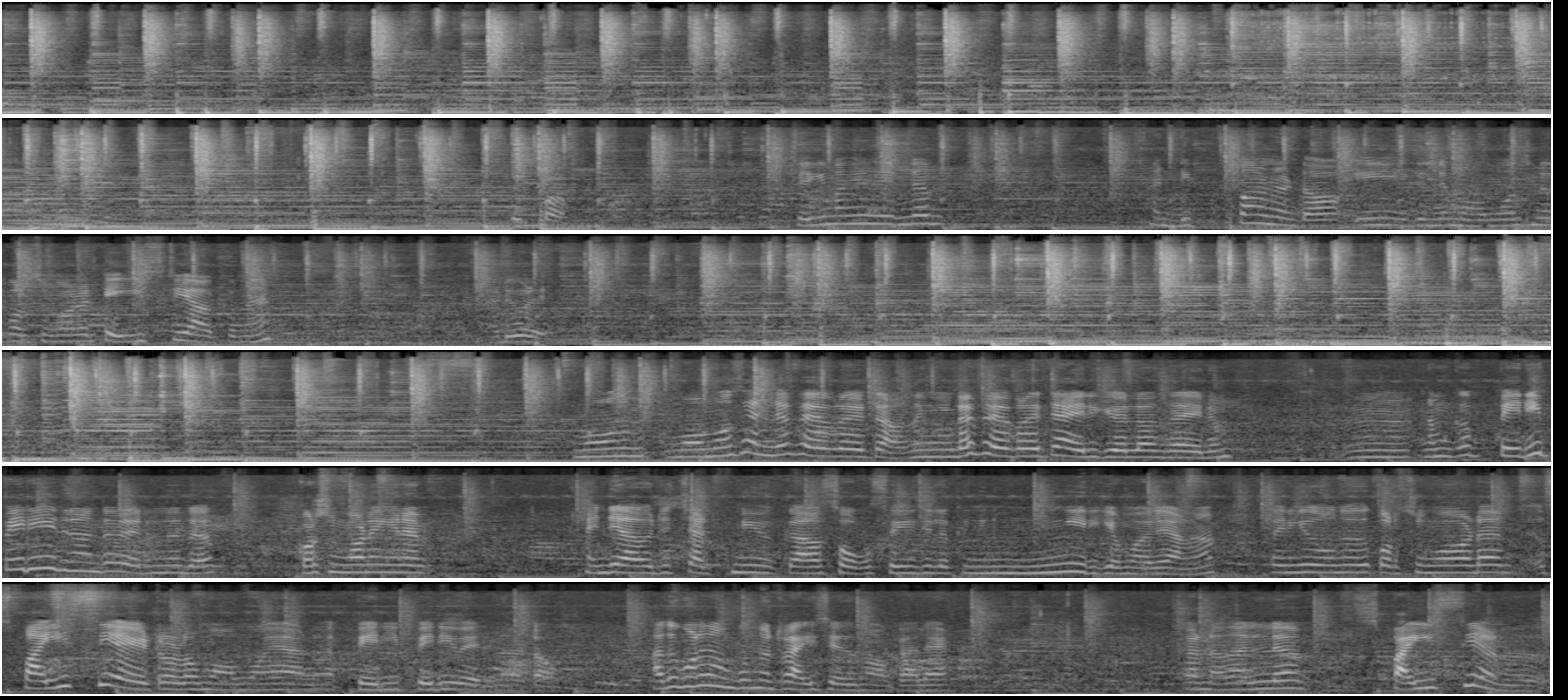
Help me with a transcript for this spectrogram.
ഇതിന്റെ ഡിപ്പാണ് കേട്ടോ ഈ ഇതിന്റെ മോമോസിനെ കുറച്ചും കൂടെ ടേസ്റ്റി ആക്കുന്നത് അടിപൊളി. മോമോസ് എന്റെ ഫേവറേറ്റാണ് നിങ്ങളുടെ ഫേവറേറ്റ് ആയിരിക്കുമല്ലോ എന്തായാലും. നമുക്ക് പെരി പെരി ഇതിനകത്ത് വരുന്നത് കുറച്ചും കൂടെ ഇങ്ങനെ അതിന്റെ ആ ഒരു ചട്നിയൊക്കെ ആ സോസേജിലൊക്കെ ഇങ്ങനെ മുങ്ങിയിരിക്കുന്ന പോലെയാണ്. അപ്പോൾ എനിക്ക് തോന്നുന്നത് കുറച്ചും കൂടെ സ്പൈസി ആയിട്ടുള്ള മോമോയാണ് പെരി പെരി വരുന്നത് കേട്ടോ. അതും കൂടെ നമുക്കൊന്ന് ട്രൈ ചെയ്ത് നോക്കാം അല്ലേ? കണ്ടോ നല്ല സ്പൈസിയാണത്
